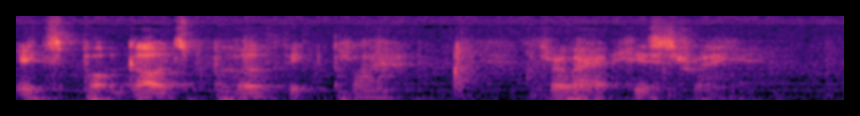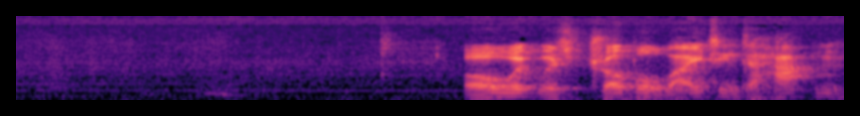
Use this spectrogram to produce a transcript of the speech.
It's God's perfect plan throughout history. Oh, it was trouble waiting to happen.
